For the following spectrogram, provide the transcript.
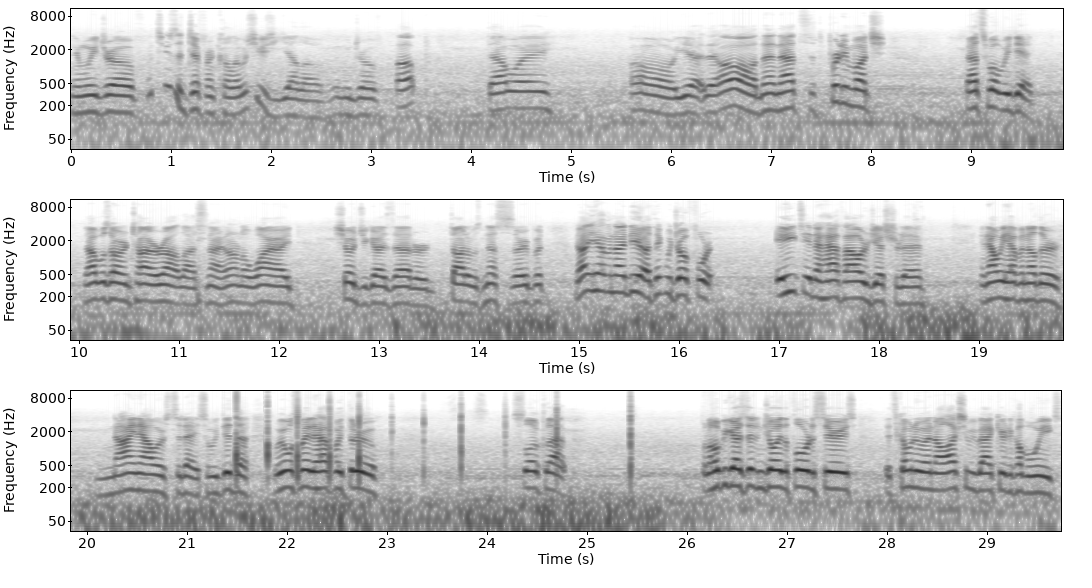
Then we drove. Let's use a different color. Let's use yellow. and we drove up that way. Oh yeah. Oh, then that's it's pretty much. That's what we did. That was our entire route last night. I don't know why I showed you guys that or thought it was necessary, but now you have an idea. I think we drove for eight and a half hours yesterday, and now we have another nine hours today. So we did the. We almost made it halfway through. Slow clap. But I hope you guys did enjoy the Florida series. It's coming to an end. I'll actually be back here in a couple weeks,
